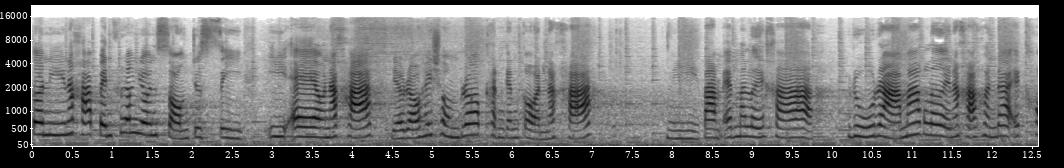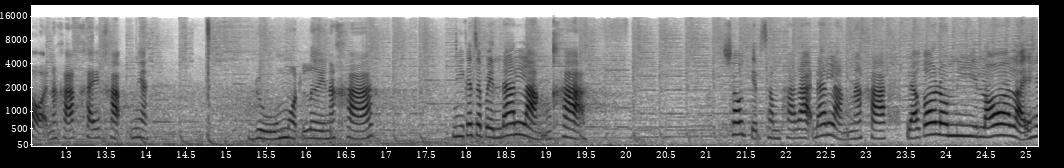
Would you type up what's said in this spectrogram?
ตัวนี้นะคะเป็นเครื่องยนต์ 2.4 EL นะคะ เดี๋ยวเราให้ชมรอบคันกันก่อนนะคะ นี่ตามแอปมาเลยค่ะหรูหรามากเลยนะคะ Honda Accord นะคะ ใครขับเนี่ยหรูหมดเลยนะคะ นี่ก็จะเป็นด้านหลังค่ะ ช่องเก็บสัมภาระด้านหลังนะคะ แล้วก็เรามีล้อไหลให้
